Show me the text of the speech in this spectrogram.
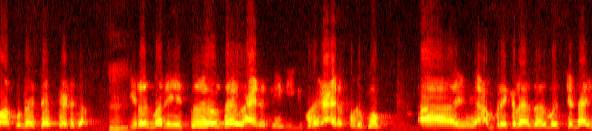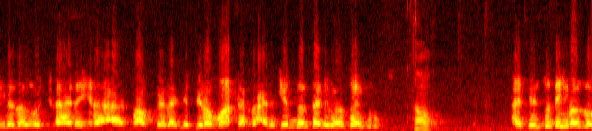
మాకున్నది డెఫినెట్గా. ఈ రోజు మరి ఎద్దు వ్యవసాయం ఆయనకి ఇప్పుడు ఆయన కొడుకు ఆ అమెరికాలో చదువు వచ్చినా ఈయన చదువు వచ్చినా ఆయన ఈయన సాఫ్ట్వేర్ అని చెప్పి మాట్లాడతారు ఆయనకి ఏం తెలుసండి వ్యవసాయం గురించి? ఆయన తెలుసుంటే ఈ రోజు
